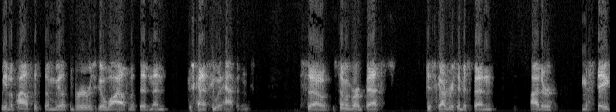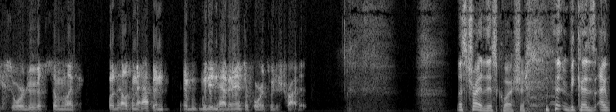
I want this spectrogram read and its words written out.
we have a pilot system. We let the brewers go wild with it, and then just kind of see what happens. So some of our best discoveries have just been either mistakes or just someone like, what the hell's going to happen? And we didn't have an answer for it, so we just tried it. Let's try this question because I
